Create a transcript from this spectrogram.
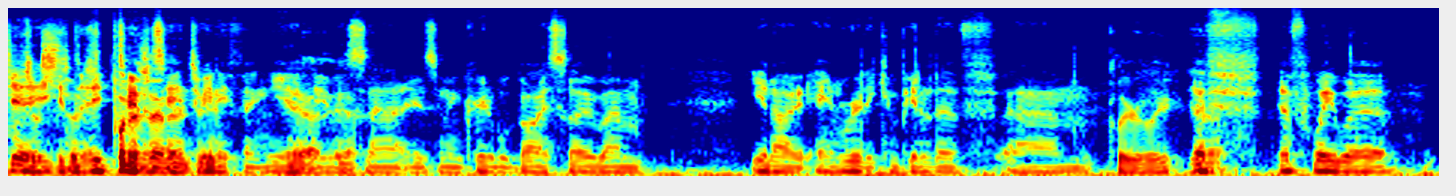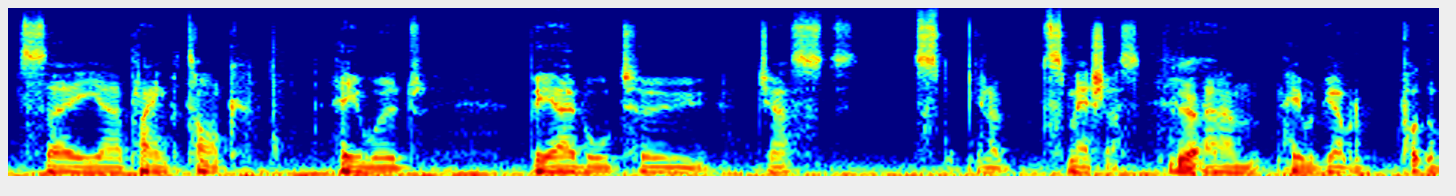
yeah, just he could he put his energy. anything. Yeah, Yeah, he was uh, he was an incredible guy. So um, you know, and really competitive. Um, Clearly, yeah. if if we were say uh, playing petanque, he would be able to just you know smash us. yeah. Um, he would be able to put the,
